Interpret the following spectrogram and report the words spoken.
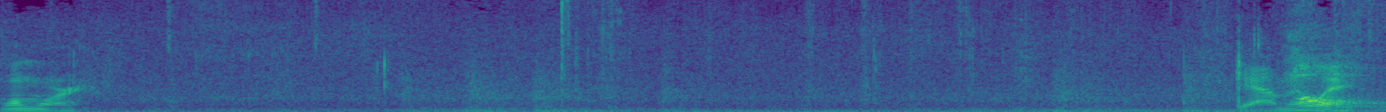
One more. Get out of my way.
